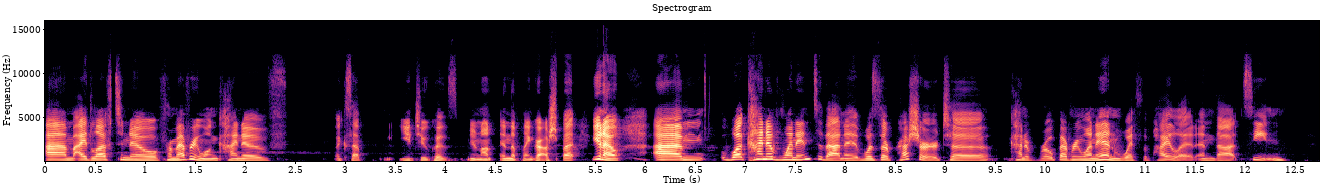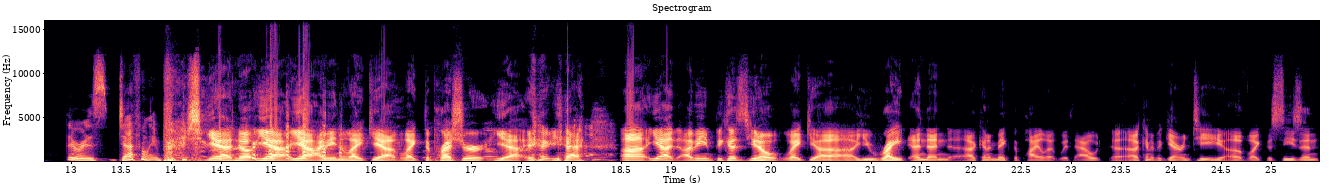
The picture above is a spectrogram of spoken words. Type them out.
Um, I'd love to know from everyone, kind of, except you two, because you're not in the plane crash, but, you know, um, what kind of went into that? And was there pressure to kind of rope everyone in with the pilot and that scene? there was definitely pressure. yeah no yeah yeah i mean like yeah like the pressure yeah yeah uh yeah i mean because you know like uh you write and then uh, kind of make the pilot without uh, kind of a guarantee of like the season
